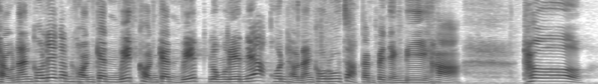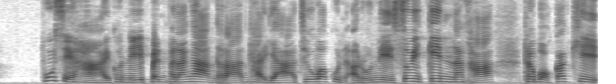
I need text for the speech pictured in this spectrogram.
แถวนั้นเขาเรียกกันขอนแก่นวิทย์ขอนแก่นวิทย์โรงเรียนเนี้ยคนแถวนั้นเขารู้จักกันเป็นอย่างดีค่ะ เธอผู้เสียหายคนนี้เป็นพนักงานร้านขายยา ชื่อว่าคุณอรุณีซุยกินนะคะ เธอบอกก็ขี่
